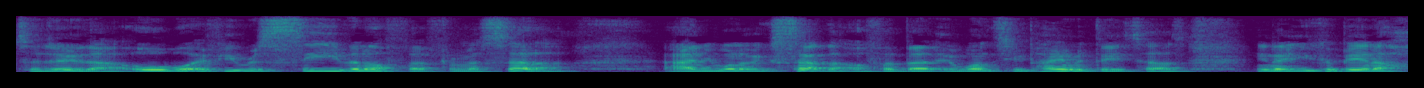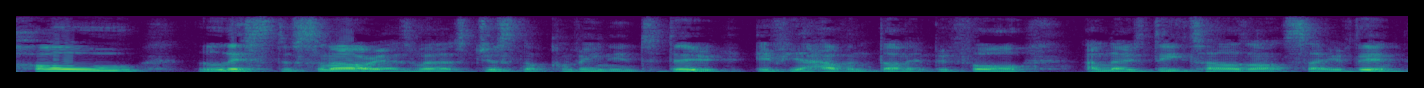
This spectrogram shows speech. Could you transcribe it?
to do that? Or what if you receive an offer from a seller and you want to accept that offer, but it wants your payment details? You know, you could be in a whole list of scenarios where it's just not convenient to do if you haven't done it before and those details aren't saved in.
